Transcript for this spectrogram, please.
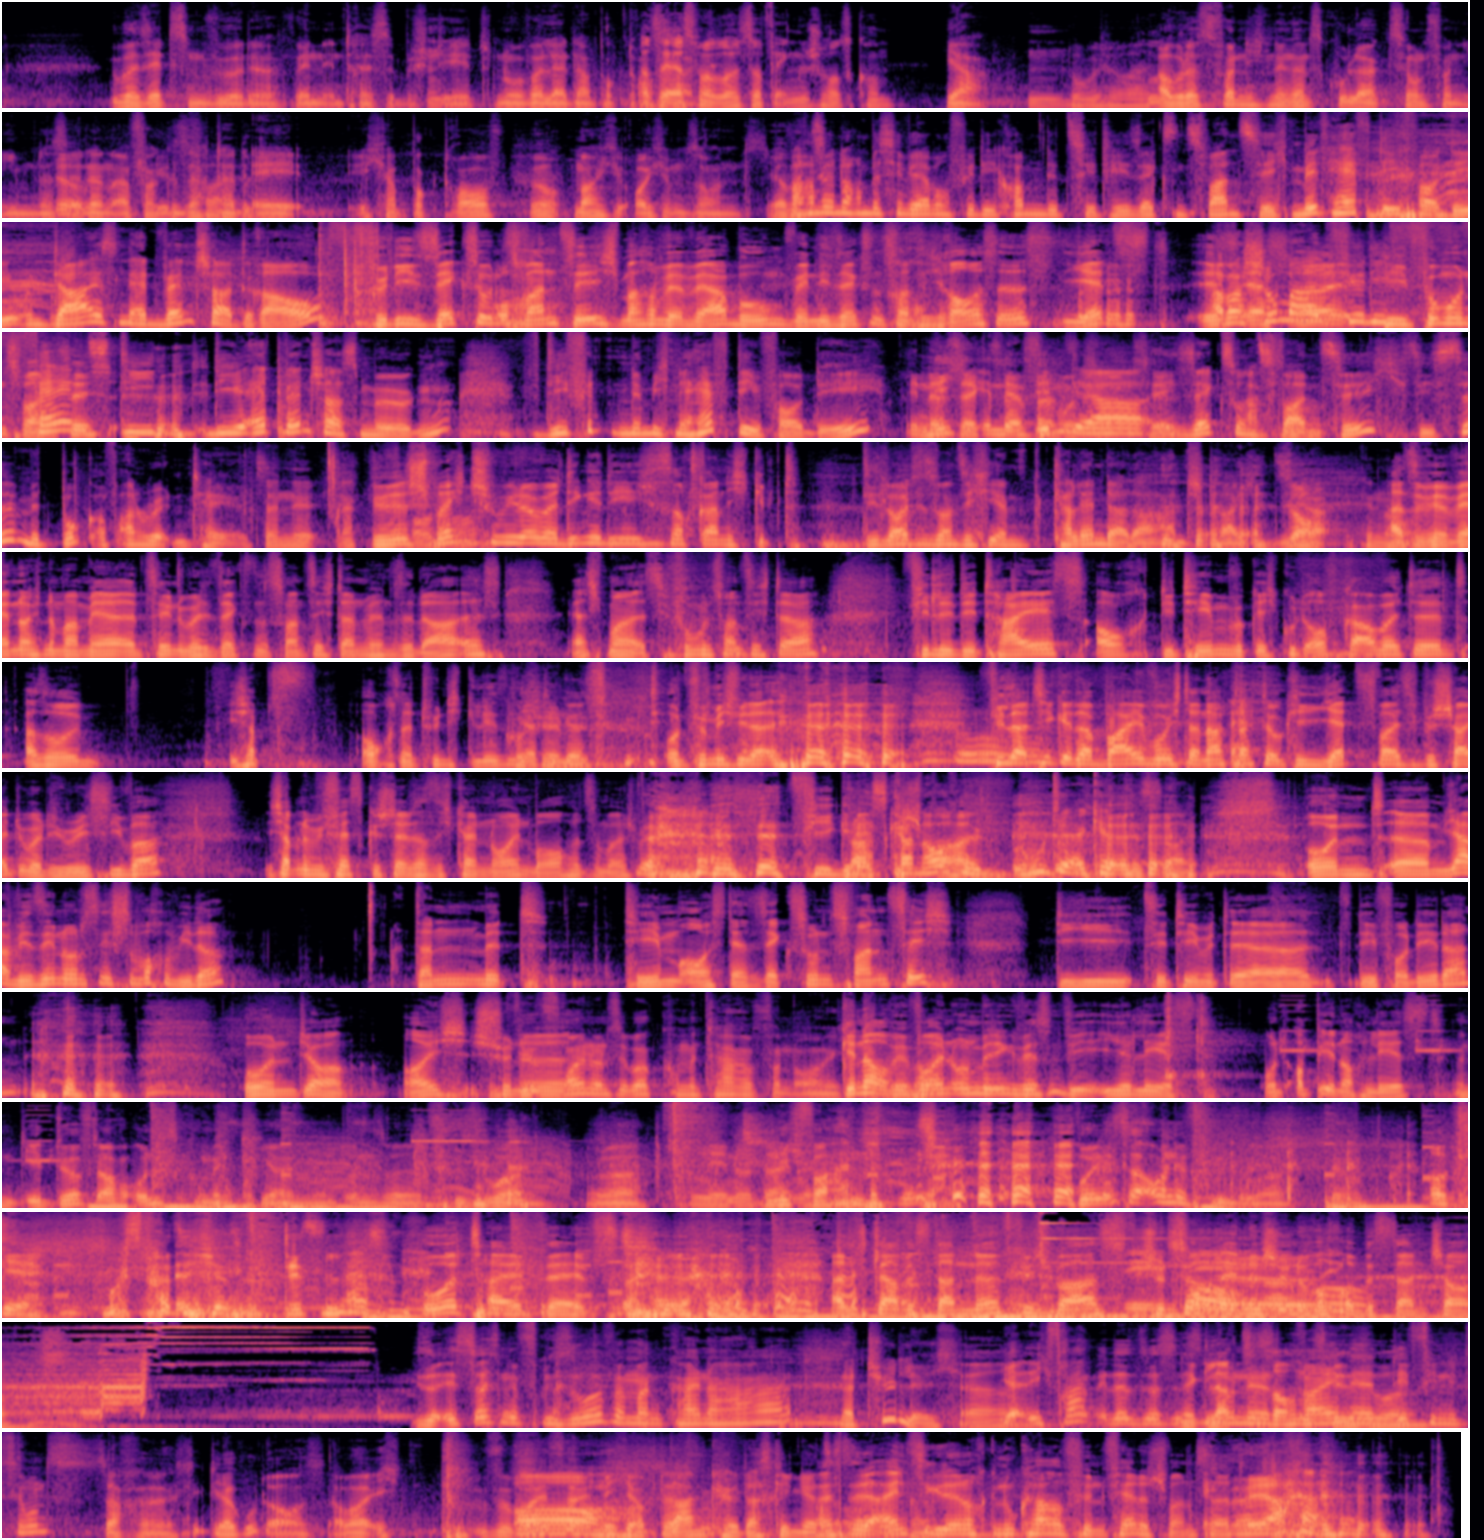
übersetzen würde, wenn Interesse besteht, nur weil er da Bock drauf Also hat. erstmal soll es auf Englisch rauskommen. Ja, Logischerweise. aber das fand ich eine ganz coole Aktion von ihm, dass Ja, er dann einfach gesagt Fall. hat, ey, ich hab Bock drauf, Ja. mache ich euch umsonst. Ja, Machen wir noch ein bisschen Werbung für die kommende CT26 mit Heft-DVD und da ist ein Adventure drauf. Für die 26 machen wir Werbung, wenn die 26 raus ist. Jetzt ist Aber schon mal für die, die 25. Fans, die die Adventures mögen, die finden nämlich eine Heft-DVD in der nicht in der 26. in der 25. 26, siehst du, mit Book of Unwritten Tales. Wir sprechen schon wieder über Dinge, die es noch gar nicht gibt. Die Leute sollen sich ihren Kalender da anstreichen. So. Ja, genau. Also wir werden euch nochmal mehr erzählen über die 26 dann, wenn sie da ist. Erstmal ist die 25 da. Viele Details, auch die Themen wirklich gut aufgearbeitet. Also ich habe es auch natürlich gelesen, die Kuscheln Artikel. Und für mich wieder viele Artikel dabei, wo ich danach dachte, okay, jetzt weiß ich Bescheid über die Receiver. Ich habe nämlich festgestellt, dass ich keinen neuen brauche zum Beispiel. Viel Geld Das kann auch eine gute Erkenntnis sein. Und ähm, ja, wir sehen uns nächste Woche wieder. Dann mit Themen aus der 26, die CT mit der DVD dann. Und ja, euch wir schöne. freuen uns über Kommentare von euch. Genau, wir Immer. wollen unbedingt wissen, wie ihr lest und ob ihr noch lest. Und ihr dürft auch uns kommentieren und unsere Frisuren. Oder Nee, nur deine. nicht vorhanden. Wohl ist ja auch eine Frisur. Okay. Muss man sich jetzt dissen lassen? Urteilt selbst. Alles klar, bis dann, ne? Viel Spaß. Schönes. Wochenende, schöne Woche. Bis dann. Ciao. Wieso ist das eine Frisur, wenn man keine Haare hat? Natürlich. Ja. Ja, ich frage, das ist Eine nur Glatze eine ist auch eine reine Frisur. Definitionssache. Sieht ja gut aus, aber ich weiß Oh, halt nicht, ob das danke, das ging jetzt Weißt du, der. Einzige, der noch genug Haare für einen Pferdeschwanz hat? Ja.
